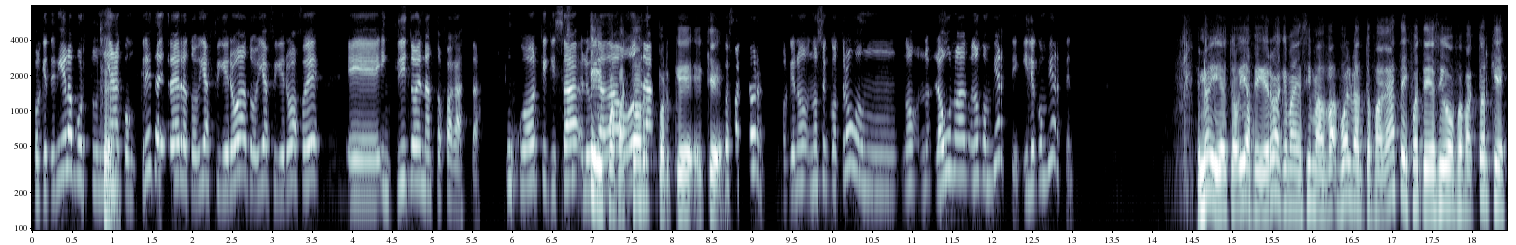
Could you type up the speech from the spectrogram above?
porque tenía la oportunidad concreta de traer a Tobías Figueroa. Tobías Figueroa fue eh, inscrito en Antofagasta. Un jugador que quizá le hubiera dado otra. Porque, Fue factor, porque no, no se encontró, un, no, la uno no convierte y le convierten. No, y todavía Figueroa, que más encima vuelve a Antofagasta y fue, te digo, fue factor que,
